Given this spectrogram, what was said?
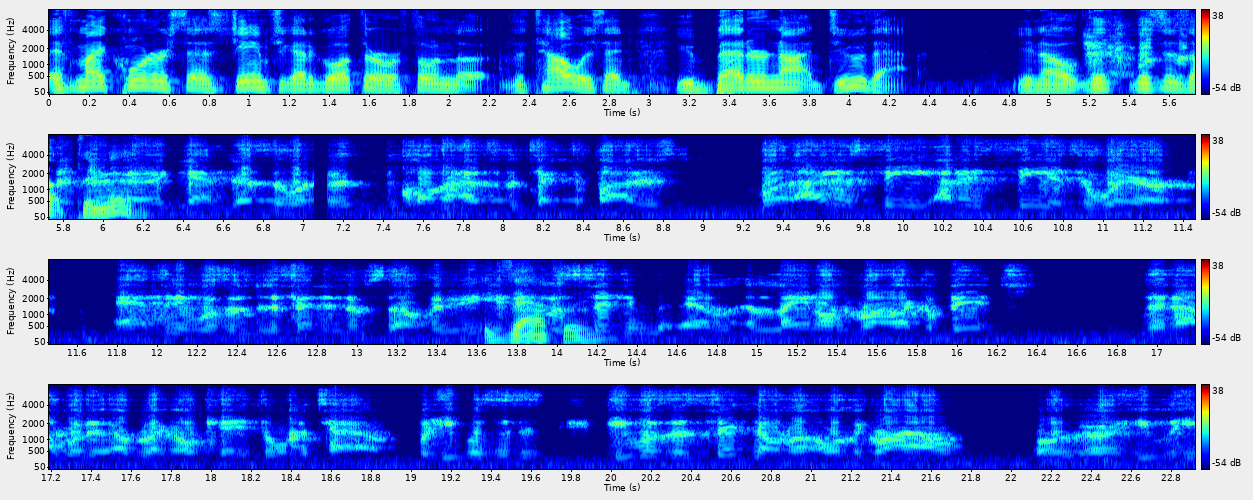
If my corner says, James, you got to go out there or throw in the, the towel, he said, you better not do that. You know, this, yeah, this is up to me. Again, that's the, the corner has to protect the fighters. But I didn't see, I didn't see it to where Anthony wasn't defending himself. If exactly. He was sitting and laying on the ground like a bitch, then I would have, like, okay, throw in the towel. But he wasn't, he wasn't sitting on the, on the ground or, or he, he,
